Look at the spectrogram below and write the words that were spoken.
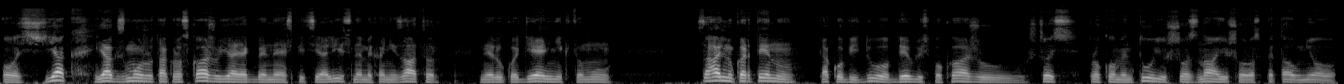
Ось, як, як зможу, так розкажу. Я якби не спеціаліст, не механізатор, не рукодільник, тому загальну картину так обійду, обдивлюсь, покажу, щось прокоментую, що знаю, що розпитав у нього.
